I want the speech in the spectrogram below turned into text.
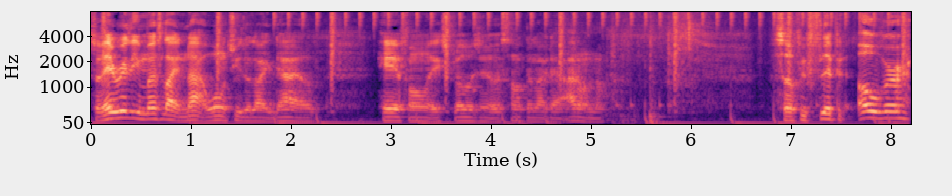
So they really must like not want you to like die headphone explosion or something like that. I don't know. So if we flip it over,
